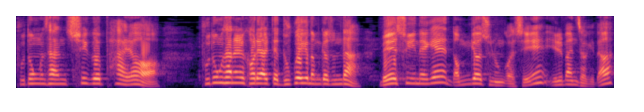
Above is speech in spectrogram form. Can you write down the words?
부동산 취급하여 부동산을 거래할 때 누구에게 넘겨준다? 매수인에게 넘겨주는 것이 일반적이다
